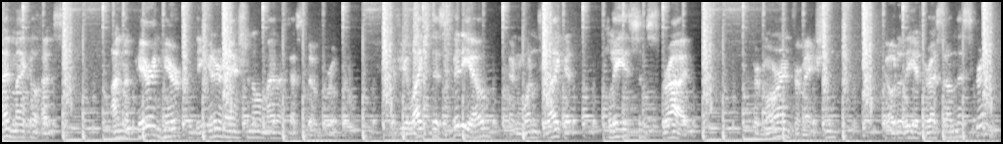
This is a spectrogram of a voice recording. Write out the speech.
I'm Michael Hudson. I'm appearing here for the International Manifesto Group. If you like this video and ones like it, please subscribe. For more information, go to the address on the screen.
